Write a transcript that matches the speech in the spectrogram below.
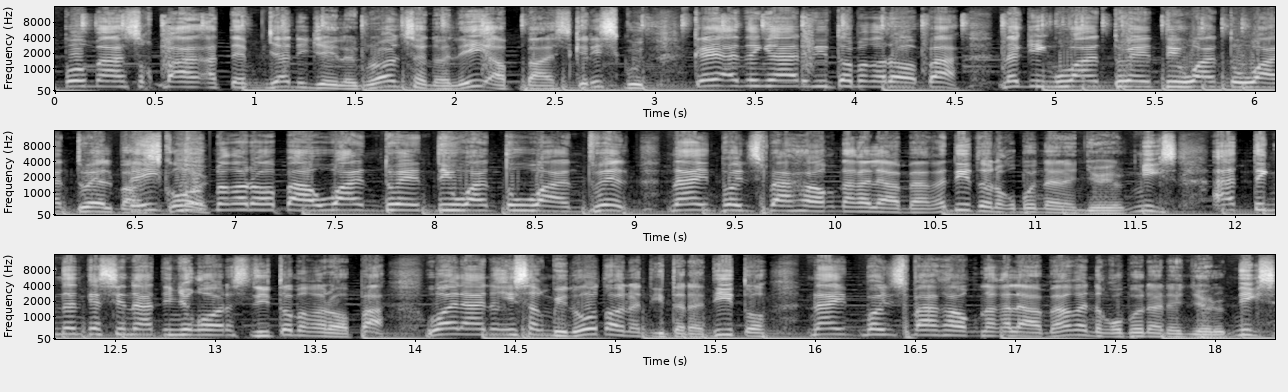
Pumasok pa ang attempt niya ni Jalen Bronson. No, layup basket is good. Kaya nangyari dito mga ropa, naging 121 to 112 ang Take score. mga ropa, 121 to 112. 9 points pa hawak na kalamangan dito na kupunan ng New York Knicks. At tingnan kasi natin yung oras dito mga ropa. Wala nang isang minuto na titira dito. 9 points pa hawak na kalamangan ng kupunan ng New York Knicks.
